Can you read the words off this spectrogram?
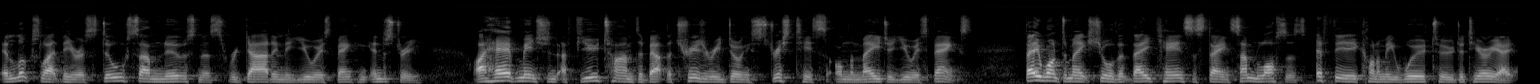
it looks like there is still some nervousness regarding the US banking industry. I have mentioned a few times about the Treasury doing stress tests on the major US banks. They want to make sure that they can sustain some losses if the economy were to deteriorate.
